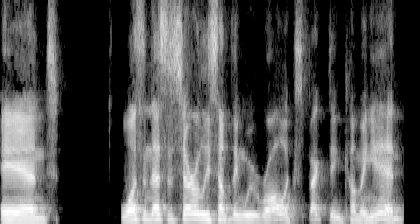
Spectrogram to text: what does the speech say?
and wasn't necessarily something we were all expecting coming in.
